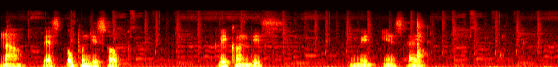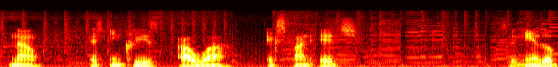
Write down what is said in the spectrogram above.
Now let's open this up. Click on this mid inside. Now let's increase our expand edge. So it ends up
